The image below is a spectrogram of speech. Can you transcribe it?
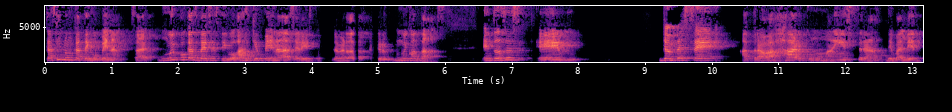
casi nunca tengo pena. O sea, muy pocas veces digo, ay, qué pena hacer esto. La verdad, creo, muy contadas. Entonces, em, yo empecé a trabajar como maestra de ballet,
